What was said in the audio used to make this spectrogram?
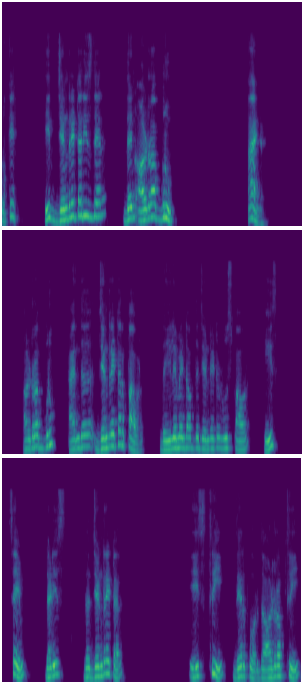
Okay. If generator is there, then order of group and order of group and the generator power, the element of the generator whose power is same. That is the generator is 3. Therefore, the order of 3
